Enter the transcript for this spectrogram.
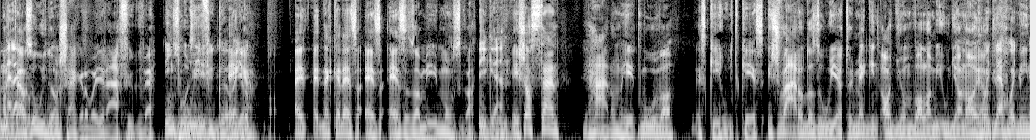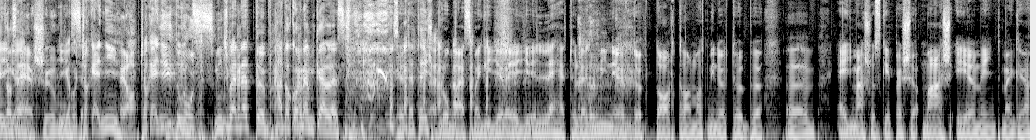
meleg. Te az újdonságra vagy ráfüggve. Az Impulzív függő vagyok. Igen. Ez- ez- Neked ez, ez, ez az, ami mozgat. Igen. És aztán három hét múlva ez kihújt kész. És várod az újat, hogy megint adjon valami ugyanolyan, hogy le, hogy mint igen. az első. Igen, hogy csak ennyi? Ja. Csak ennyi tudsz? Nincs benned több? Hát akkor nem kell lesz. Tehát te is próbálsz meg így egy lehetőleg minél több tartalmat, minél több ö, egymáshoz képest más élményt, meg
